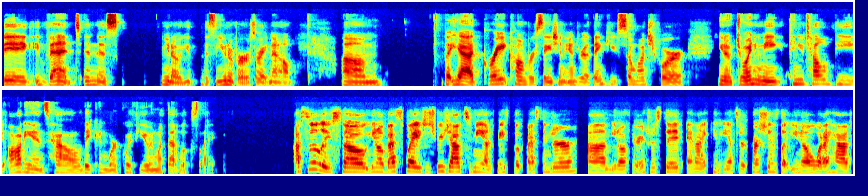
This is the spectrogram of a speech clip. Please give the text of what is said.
big event in this, you know, this universe right now. Um, but yeah, great conversation, Andrea. Thank you so much for, you know, joining me. Can you tell the audience how they can work with you and what that looks like? Absolutely. So, you know, best way, just reach out to me on Facebook Messenger. Um, you know, if you're interested and I can answer questions, let you know what I have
